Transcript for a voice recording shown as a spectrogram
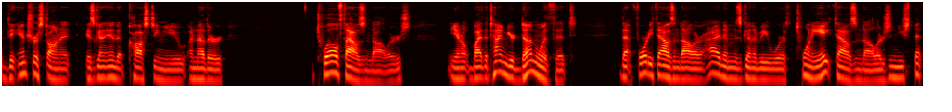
the interest on it is going to end up costing you another $12,000. You know, by the time you're done with it, that $40,000 item is going to be worth $28,000 and you spent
